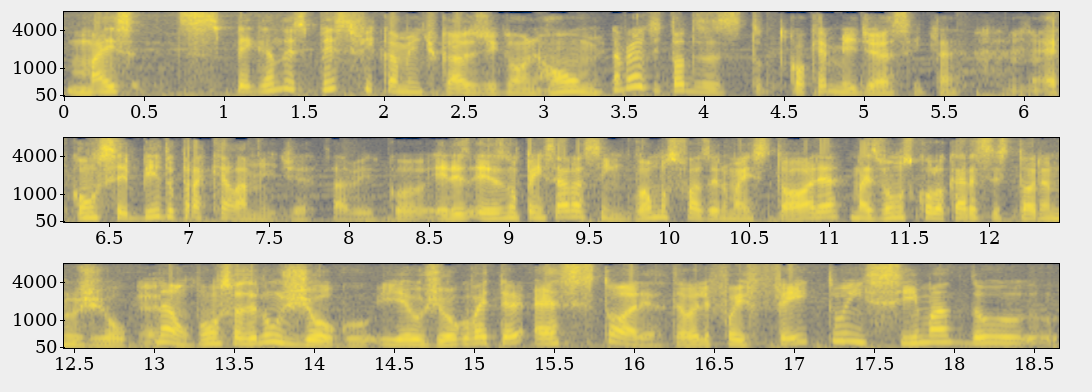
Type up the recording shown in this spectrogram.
Mas pegando especificamente o caso de Gone Home, na verdade todas as- to- qualquer mídia é assim, né? Uhum. É concebido para aquela mídia, sabe? Eles, eles não pensaram assim, vamos fazer uma história, mas vamos colocar essa história no jogo. É. Não, vamos fazer um jogo e o jogo vai ter essa história. Então ele foi feito em cima do,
